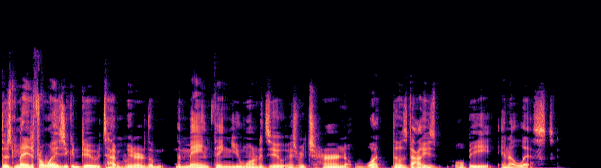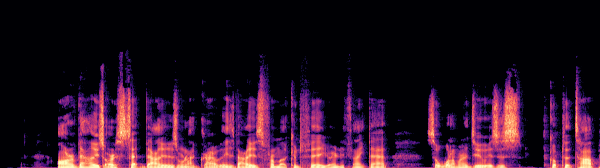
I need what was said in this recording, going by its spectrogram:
there's many different ways you can do tab completer. The, the main thing you want to do is return what those values will be in a list our values are set values. We're not grabbing these values from a config or anything like that. So what I'm going to do is just go up to the top.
